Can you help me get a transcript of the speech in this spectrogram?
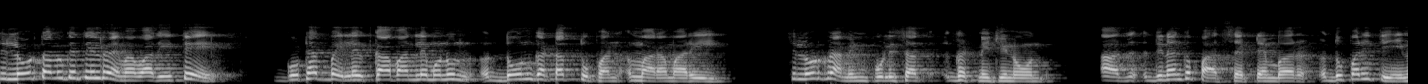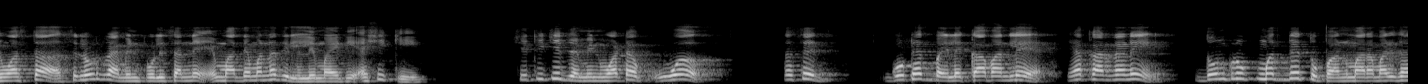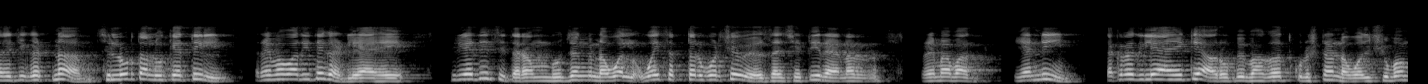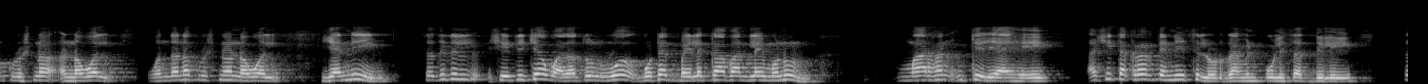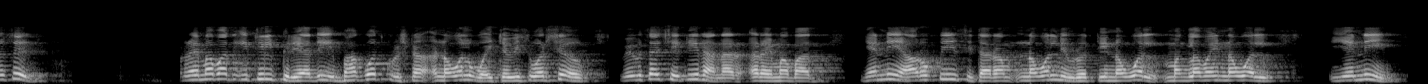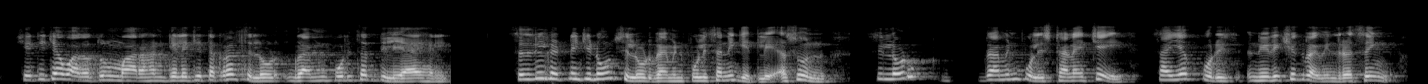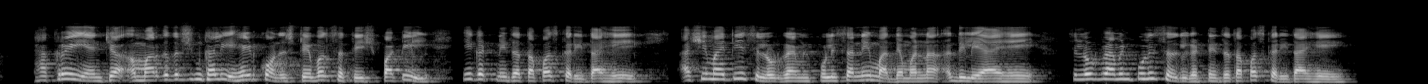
सिल्लोड तालुक्यातील रेमाबाद येथे गोठ्यात बैल का बांधले म्हणून दोन गटात तुफान मारामारी. सिल्लोड ग्रामीण पोलिसात घटनेची नोंद. आज दिनांक पाच सप्टेंबर दुपारी तीन वाजता सिल्लोड ग्रामीण पोलिसांनी माध्यमांना दिलेली माहिती अशी की शेतीची जमीन वाटप व तसेच गोठ्यात बैल का बांधले या कारणाने दोन ग्रुपमध्ये तुफान मारामारी झाल्याची घटना सिल्लोड तालुक्यातील रेमाबाद इथे घडली आहे. फिर्यादी सीताराम भुजंग नवल वय सत्तर वर्ष व्यवसाय शेती राहणार रेमाबाद. यांनी तक्रार दिली आहे की आरोपी भागवत कृष्ण नवल शुभम कृष्ण नवल वंदना कृष्ण नवल यांनी सदरील शेतीच्या वादातून व गोठ्यात बैल का बांधले म्हणून मारहाण केली आहे. अशी तक्रार त्यांनी सिल्लोड ग्रामीण पोलिसात दिली. तसेच रेमाबाद येथील फिर्यादी भागवत कृष्ण नवल वय चोवीस वर्ष व्यवसाय शेती राहणार रेमाबाद यांनी आरोपी सीताराम नवल निवृत्ती नवल मंगलाबाई नवल यांनी शेतीच्या वादातून मारहाण केल्याची तक्रार सिल्लोड ग्रामीण पोलिसात दिली आहे. सदरील घटनेची नोंद सिल्लोड ग्रामीण पोलिसांनी घेतली असून सिल्लोड ग्रामीण पोलीस ठाण्याचे सहाय्यक पोलीस निरीक्षक रवींद्र सिंग ठाकरे यांच्या मार्गदर्शनाखाली हेड कॉन्स्टेबल सतीश पाटील ही घटनेचा तपास करीत आहे. अशी माहिती सिल्लोड ग्रामीण पोलिसांनी माध्यमांना दिली आहे. सिल्लोड ग्रामीण पोलीस सदरील घटनेचा तपास करीत आहे.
